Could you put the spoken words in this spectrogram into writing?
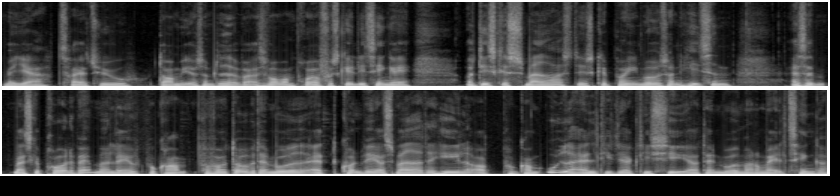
med jer 23 dummyer, som det hedder, altså hvor man prøver forskellige ting af, og det skal smadres, det skal på en måde sådan hele tiden, altså man skal prøve at lade være med at lave et program, for forstå på den måde, at kun ved at smadre det hele og komme ud af alle de der klichéer, den måde man normalt tænker,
